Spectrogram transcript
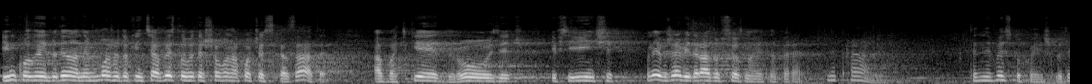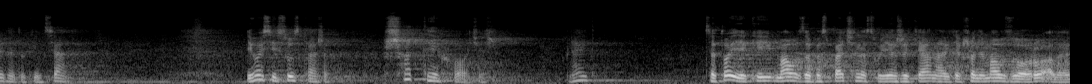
Інколи людина не може до кінця висловити, що вона хоче сказати, а батьки, друзі і всі інші, вони вже відразу все знають наперед. Неправильно. Ти не вислухаєш людини до кінця. І ось Ісус каже, що ти хочеш? Гляньте? Це той, який мав забезпечене своє життя, навіть якщо не мав зору, але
